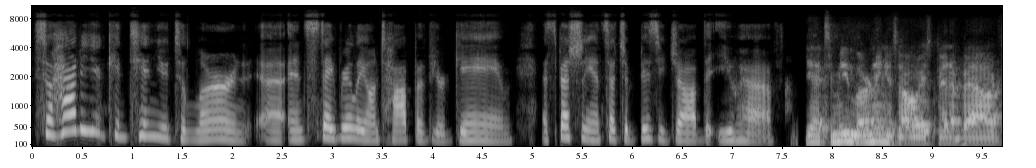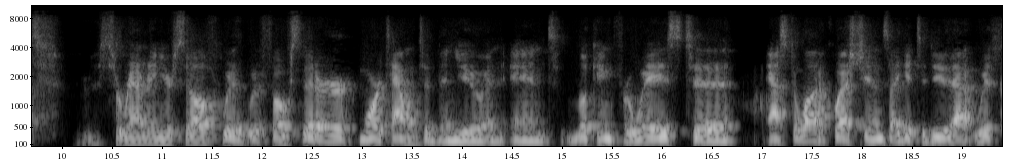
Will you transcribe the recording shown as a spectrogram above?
So, how do you continue to learn uh, and stay really on top of your game, especially in such a busy job that you have? Yeah, to me, learning has always been about surrounding yourself with, with folks that are more talented than you and, and looking for ways to ask a lot of questions. I get to do that with,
